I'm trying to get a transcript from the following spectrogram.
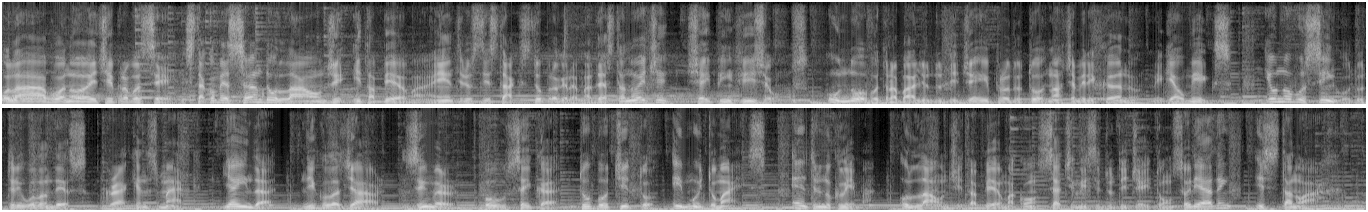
Olá, boa noite para você. Está começando o Lounge Itapema. Entre os destaques do programa desta noite, Shaping Visions, o novo trabalho do DJ e produtor norte-americano Miguel Miggs, e o novo single do trio holandês Crack and Smack. E ainda Nicolas Jar, Zimmer, Bull Seika, Tubo Tito e muito mais. Entre no clima. O Lounge Itapema com setlist do DJ Tom Soriaden está no ar.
